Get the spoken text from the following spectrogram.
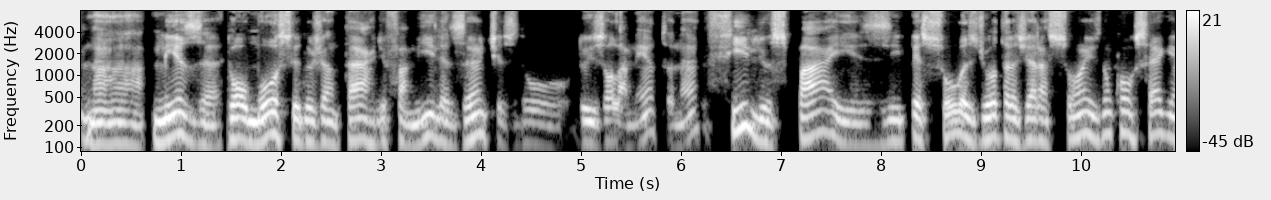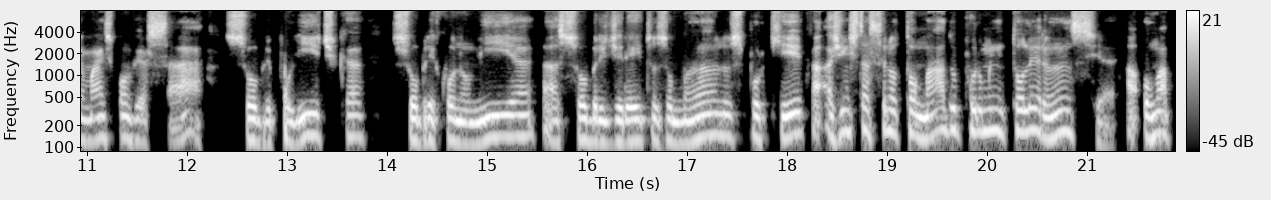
na mesa do almoço e do jantar de famílias antes do, do isolamento, né? filhos, pais e pessoas de outras gerações não conseguem mais conversar sobre política, sobre economia, ah, sobre direitos humanos, porque a gente está sendo tomado por uma intolerância, uma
